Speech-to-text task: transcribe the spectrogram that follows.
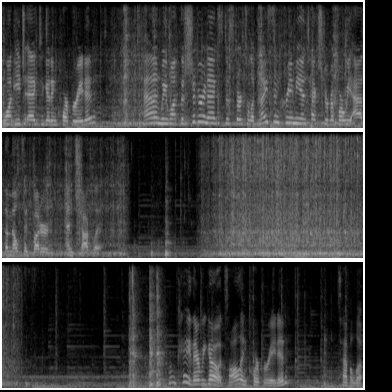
We want each egg to get incorporated. And we want the sugar and eggs to start to look nice and creamy in texture before we add the melted butter and chocolate. Okay, there we go. It's all incorporated. Let's have a look.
